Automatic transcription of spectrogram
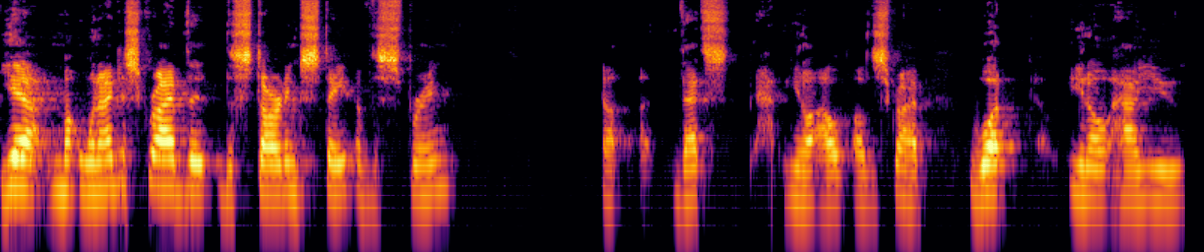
Yeah, when I describe the, the starting state of the spring, uh, uh, that's, you know, I'll, I'll describe what, you know, how you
